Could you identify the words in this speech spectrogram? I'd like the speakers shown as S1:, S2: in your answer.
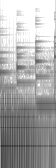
S1: you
